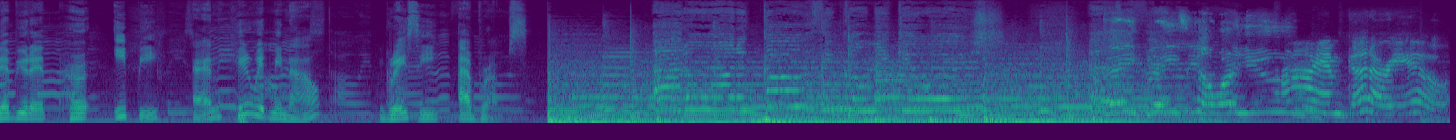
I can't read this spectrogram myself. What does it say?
debuted her EP and here with me now Gracie Abrams. I don't wanna go, think I'll make it worse. Hey Gracie, how are you? Hi, I'm good. How are you?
